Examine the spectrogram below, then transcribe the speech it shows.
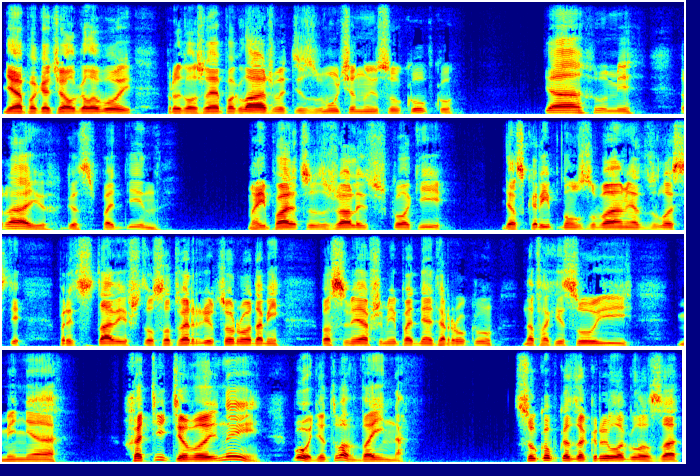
Я покачал головой, продолжая поглаживать измученную суккубку. Я умираю, господин. Мои пальцы сжались в кулаки. Я скрипнул зубами от злости, представив, что сотворю с уродами, посмевшими поднять руку на Фахису и меня. Хотите войны? Будет вам война. Сукупка закрыла глаза.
